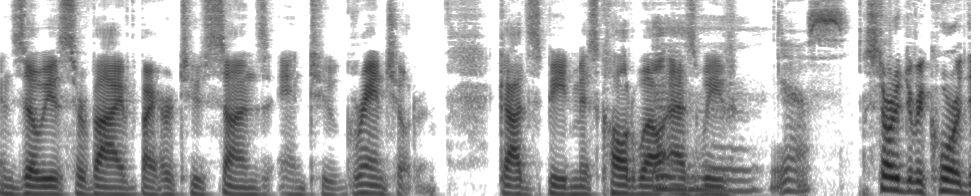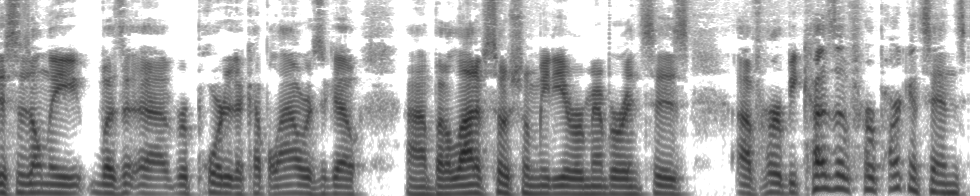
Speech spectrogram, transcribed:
and Zoe is survived by her two sons and two grandchildren. Godspeed, Miss Caldwell, as we've Yes. started to record this is only was uh, reported a couple hours ago uh, but a lot of social media remembrances of her because of her parkinson's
